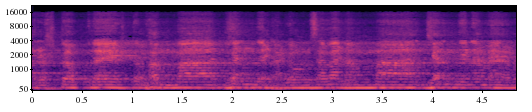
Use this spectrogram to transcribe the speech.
दृष्टुप्रेष्टुभम् माध्यन्दिनगुम् सवनम् माध्यन्दिनमेव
